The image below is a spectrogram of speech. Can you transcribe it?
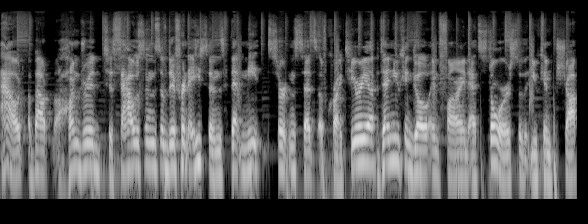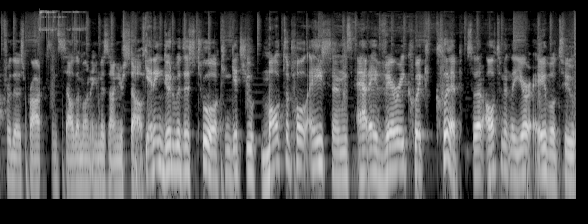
out about a hundred to thousands of different ASINs that meet certain sets of criteria. Then you can go and find at stores so that you can shop for those products and sell them on Amazon yourself. Getting good with this tool can get you multiple ASINs at a very quick clip so that ultimately you're able to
